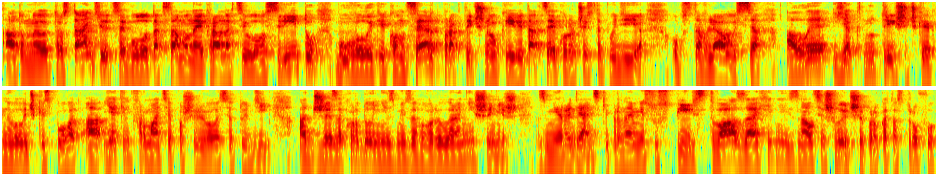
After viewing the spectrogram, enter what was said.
атомну електростанцію. Це було так само на екранах цілого світу. Був великий концерт практично у Києві. Так, це як урочиста подія обставлялося. Але як ну трішечки, як невеличкий спогад. А як інформація поширювалася тоді? Адже закордонні змі заговорили раніше ніж змі радянські, принаймні суспільства західні дізналися швидше про катастрофу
